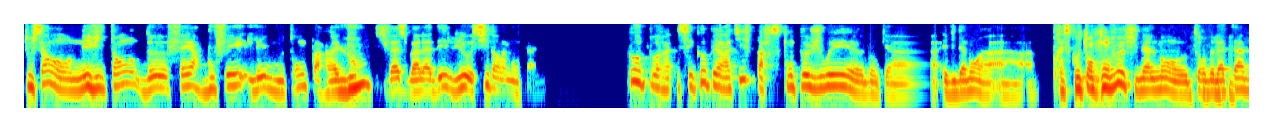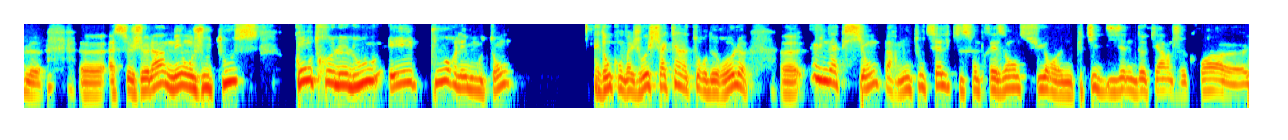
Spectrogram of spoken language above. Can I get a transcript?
tout ça en évitant de faire bouffer les moutons par un loup qui va se balader lui aussi dans la montagne c'est coopératif parce qu'on peut jouer euh, donc évidemment à, presque autant qu'on veut finalement autour de la table euh, à ce jeu-là, mais on joue tous contre le loup et pour les moutons. Et donc, on va jouer chacun un tour de rôle, euh, une action parmi toutes celles qui sont présentes sur une petite dizaine de cartes, je crois, euh,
